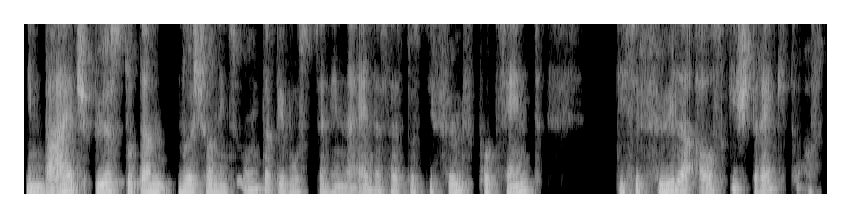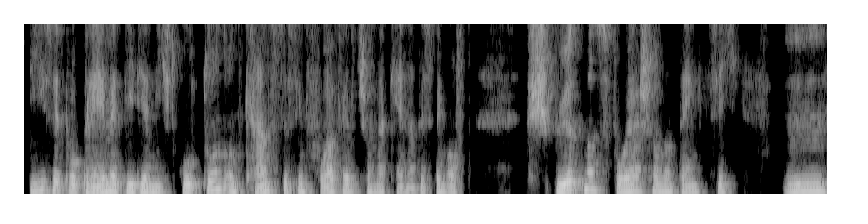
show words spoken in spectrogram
in Wahrheit spürst du dann nur schon ins Unterbewusstsein hinein. Das heißt, du hast die 5%, diese Fühler ausgestreckt auf diese Probleme, die dir nicht gut tun und kannst es im Vorfeld schon erkennen. Deswegen oft spürt man es vorher schon und denkt sich, hm,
